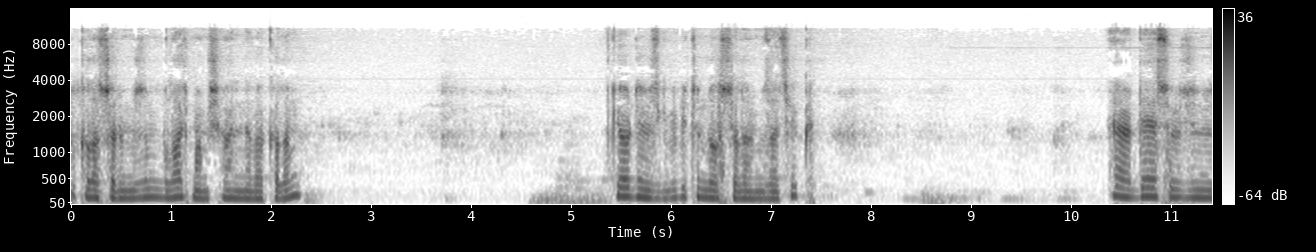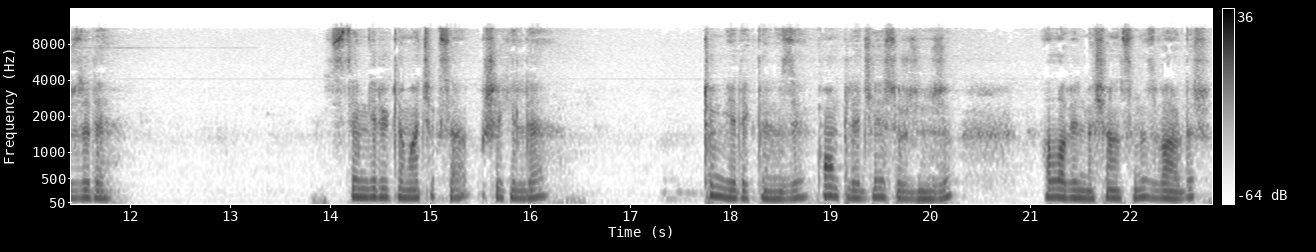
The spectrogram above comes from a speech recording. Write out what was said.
bu klasörümüzün bulaşmamış haline bakalım. Gördüğünüz gibi bütün dosyalarımız açık. Eğer D sürücünüzde de sistem geri yükleme açıksa bu şekilde tüm yedeklerinizi komple C sürücünüzü alabilme şansınız vardır.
